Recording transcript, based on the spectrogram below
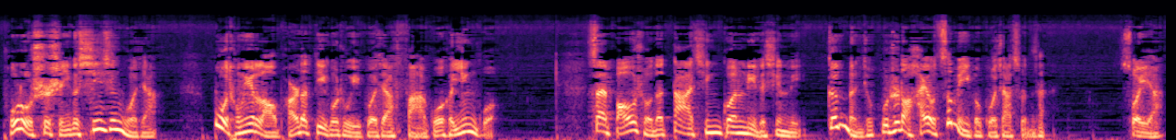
普鲁士是一个新兴国家。不同于老牌的帝国主义国家法国和英国，在保守的大清官吏的心里，根本就不知道还有这么一个国家存在。所以啊，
